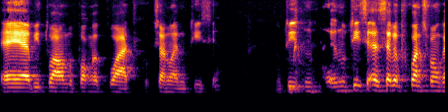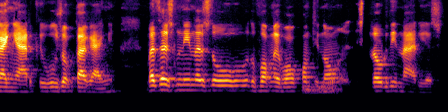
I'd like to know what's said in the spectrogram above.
é habitual no pão aquático, que já não é notícia. Notícia, notícia é saber por quantos vão ganhar, que o jogo está a ganho mas as meninas do, do voleibol continuam uhum. extraordinárias.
